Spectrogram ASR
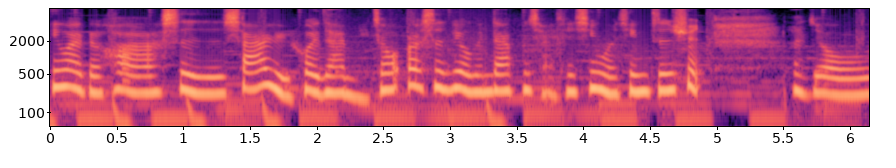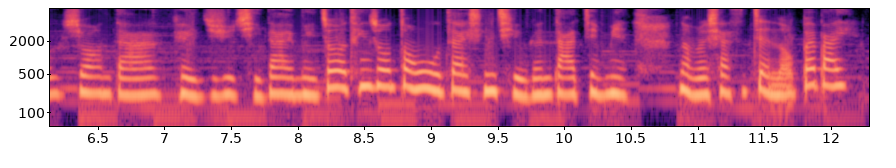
另外一个话是鲨鱼，会在每周二、四、六跟大家分享一些新闻新资讯。那就希望大家可以继续期待每周的听说动物，在星期五跟大家见面。那我们就下次见喽，拜拜。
